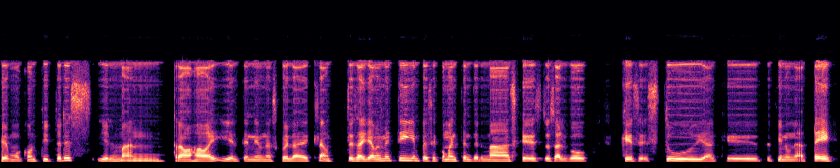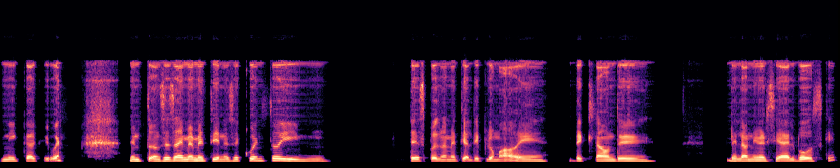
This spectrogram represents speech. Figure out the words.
como con títeres y el man trabajaba ahí y él tenía una escuela de clown. Entonces ahí ya me metí y empecé como a entender más que esto es algo que se estudia, que tiene una técnica, que bueno. Entonces ahí me metí en ese cuento y después me metí al diplomado de, de clown de, de la Universidad del Bosque.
